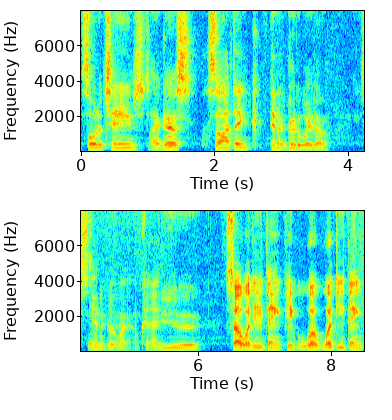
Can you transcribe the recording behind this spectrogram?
sort of changed, I guess. So I think in a good way though. So In a good way, okay. Yeah. So, what do you think people? What What do you think?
